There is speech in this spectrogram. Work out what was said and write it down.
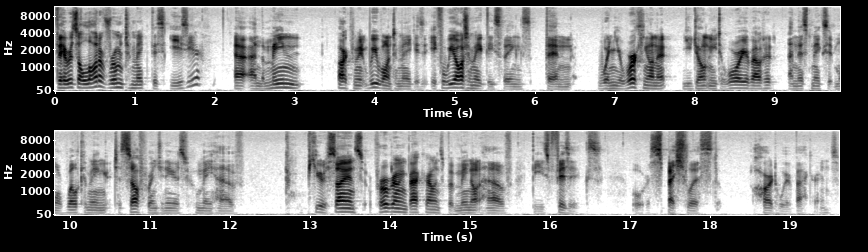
there is a lot of room to make this easier, uh, and the main argument we want to make is if we automate these things, then when you're working on it, you don't need to worry about it, and this makes it more welcoming to software engineers who may have computer science or programming backgrounds but may not have these physics or specialist hardware backgrounds.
